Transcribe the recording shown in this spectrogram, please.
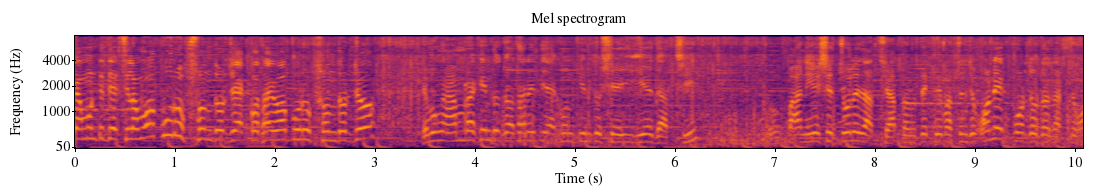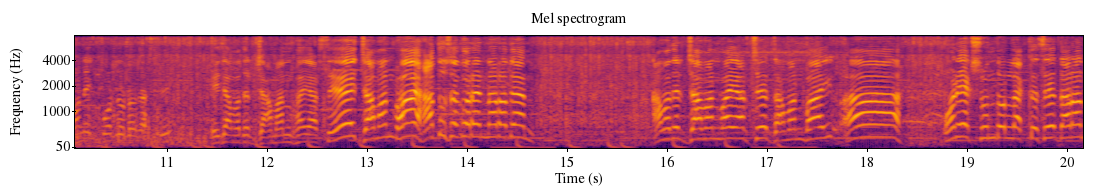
যেমনটি দেখছিলাম, অপরূপ সৌন্দর্য, এক কথায় অপরূপ সৌন্দর্য। এবং আমরা কিন্তু যথারীতি এখন কিন্তু সেই ইয়ে যাচ্ছি। এবং পানি এসে চলে যাচ্ছে। আপনারা দেখতে পাচ্ছেন যে অনেক পর্যটক আসছে অনেক পর্যটক আসছে। এই যে আমাদের জামান ভাই আসছে। এই জামান ভাই হাত করেন নাড়া দেন। আমাদের জামান ভাই আসছে। জামান ভাই আহ, অনেক সুন্দর লাগতেছে। দাঁড়ান।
